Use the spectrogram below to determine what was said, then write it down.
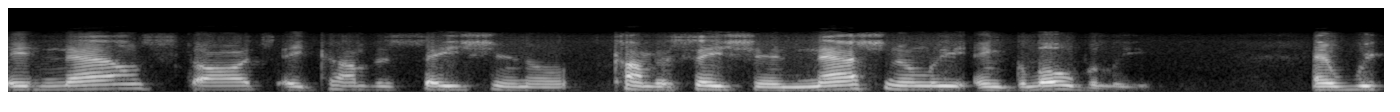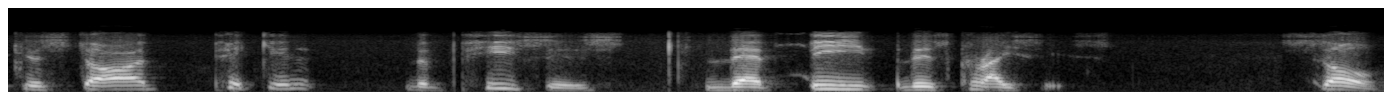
it now starts a conversational conversation nationally and globally, and we can start picking the pieces that feed this crisis. So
